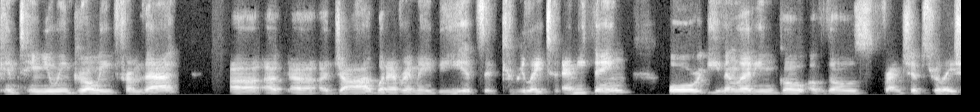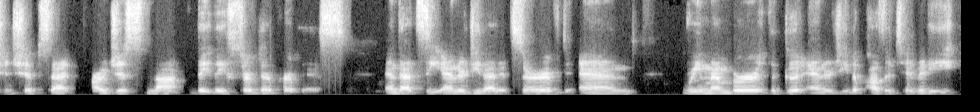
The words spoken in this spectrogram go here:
continuing growing from that, uh, a, a, job, whatever it may be. It's it could relate to anything, or even letting go of those friendships, relationships that are just not they they serve their purpose, and that's the energy that it served. And remember the good energy, the positivity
